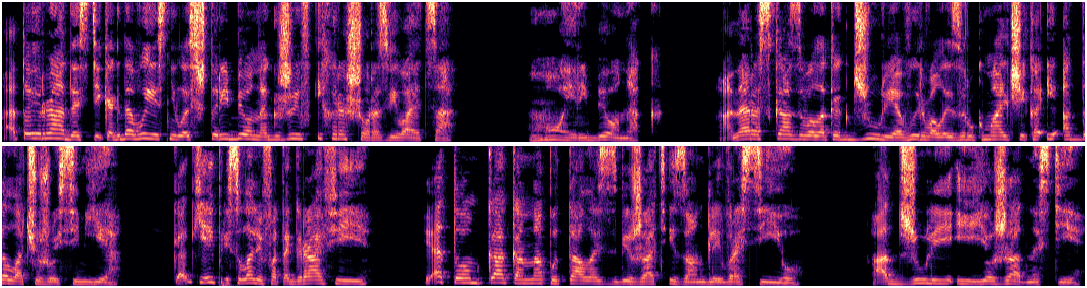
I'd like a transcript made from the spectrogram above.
А о той радости, когда выяснилось, что ребенок жив и хорошо развивается. «Мой ребенок!» Она рассказывала, как Джулия вырвала из рук мальчика и отдала чужой семье. Как ей присылали фотографии и о том, как она пыталась сбежать из Англии в Россию. От Джулии и ее жадности.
